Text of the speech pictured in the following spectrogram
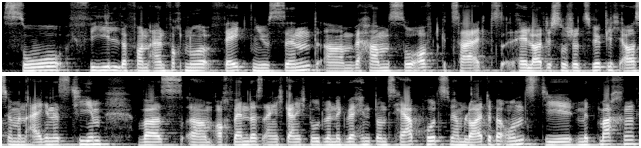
so viel davon einfach nur Fake News sind. Ähm, wir haben so oft gezeigt, hey Leute, so schaut es wirklich aus. Wir haben ein eigenes Team, was, ähm, auch wenn das eigentlich gar nicht notwendig wäre, hinter uns herputzt. Wir haben Leute bei uns, die mitmachen,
